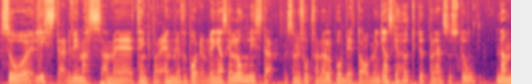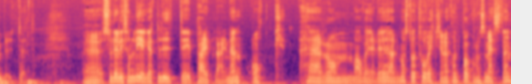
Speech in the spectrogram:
så listade vi massa med tänkbara ämnen för podden. Det är en ganska lång lista som vi fortfarande håller på att beta av men ganska högt upp på den så stod namnbytet. Eh, så det har liksom legat lite i pipelinen och härom, ja vad är det? Det måste vara två veckor när jag kom tillbaka från semestern.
